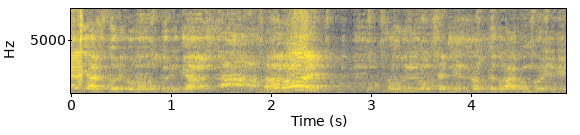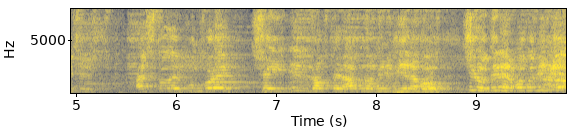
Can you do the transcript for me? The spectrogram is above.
ইতিহাস তৈরি না তোর আগুন ধরিয়ে দিয়েছিস আজ তোদের করে সেই নীল রক্তের আগুন আমি নিভিয়ে নেব চিরদিনের মতো নিভিয়ে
